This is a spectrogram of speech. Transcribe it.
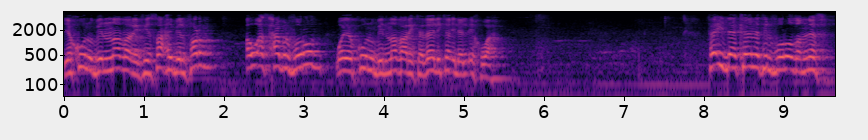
يكون بالنظر في صاحب الفرض أو أصحاب الفروض ويكون بالنظر كذلك إلى الإخوة. فإذا كانت الفروض النصف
